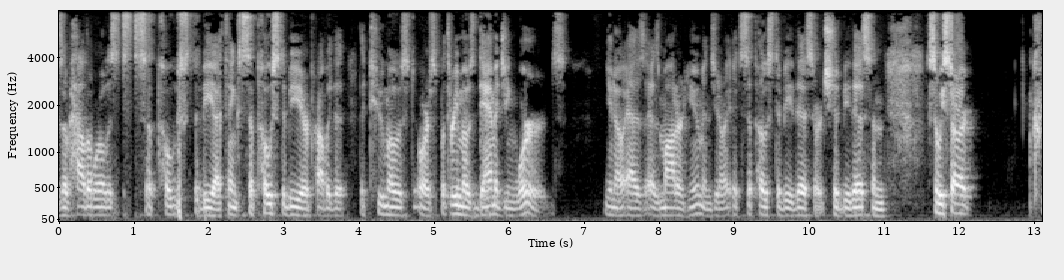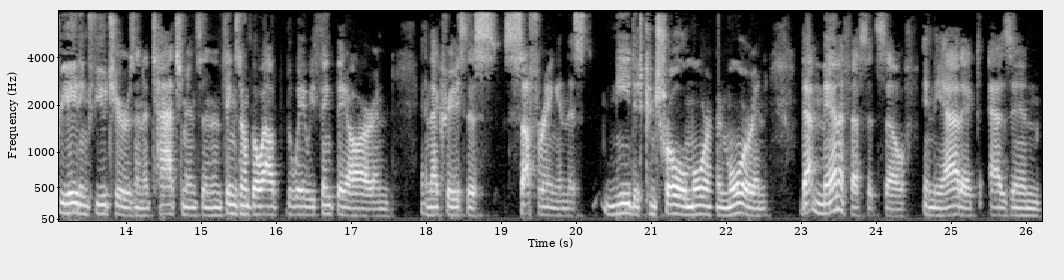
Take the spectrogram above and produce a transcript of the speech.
of how the world is supposed to be. I think supposed to be are probably the, the two most or three most damaging words, you know, as, as modern humans, you know, it's supposed to be this or it should be this. And so we start creating futures and attachments and then things don't go out the way we think they are. And, and that creates this suffering and this need to control more and more. And that manifests itself in the addict as in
